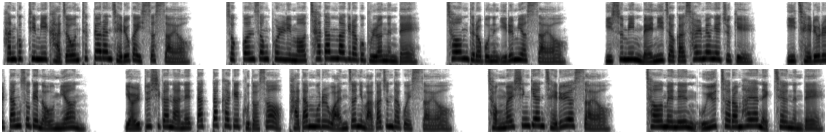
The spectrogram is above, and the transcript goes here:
한국팀이 가져온 특별한 재료가 있었어요. 속건성 폴리머 차단막이라고 불렀는데 처음 들어보는 이름이었어요. 이수민 매니저가 설명해 주길 이 재료를 땅속에 넣으면 12시간 안에 딱딱하게 굳어서 바닷물을 완전히 막아준다고 했어요. 정말 신기한 재료였어요. 처음에는 우유처럼 하얀 액체였는데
